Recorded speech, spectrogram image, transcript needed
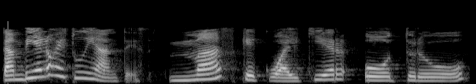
También los estudiantes, más que cualquier otro,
